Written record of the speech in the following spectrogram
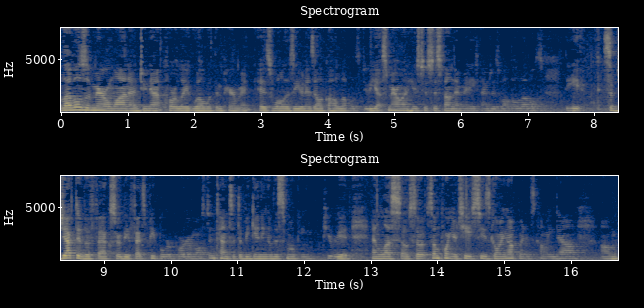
Levels of marijuana do not correlate well with impairment, as well as even as alcohol levels do. Yes, marijuana use just has found that many times as well. The levels, the subjective effects, or the effects people report, are most intense at the beginning of the smoking period, and less so. So at some point, your THC is going up and it's coming down. Um,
